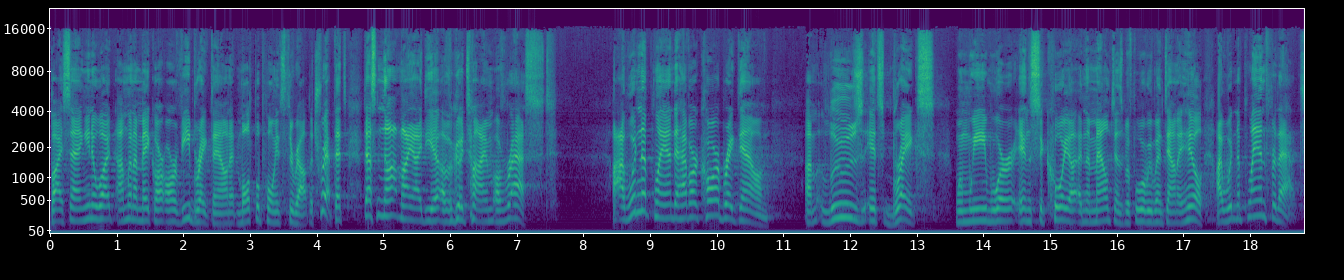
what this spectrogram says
by saying, you know what, I'm going to make our RV breakdown at multiple points throughout the trip. That's, that's not my idea of a good time of rest. I wouldn't have planned to have our car break down, um, lose its brakes when we were in Sequoia in the mountains before we went down a hill. I wouldn't have planned for that.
